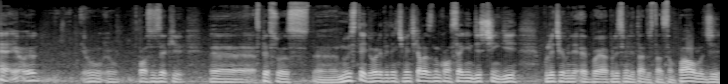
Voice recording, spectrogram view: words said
É, eu, eu, eu, eu posso dizer que eh, as pessoas eh, no exterior, evidentemente que elas não conseguem distinguir política, eh, a Polícia Militar do Estado de São Paulo de,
